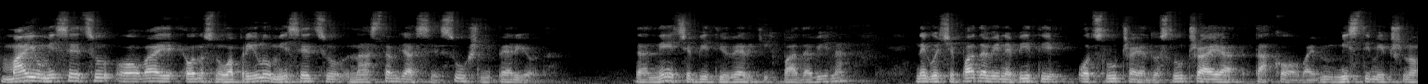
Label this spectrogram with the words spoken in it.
maju mjesecu, ovaj, odnosno u aprilu mjesecu nastavlja se sušni period da neće biti velikih padavina, nego će padavine biti od slučaja do slučaja tako ovaj, mistimično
